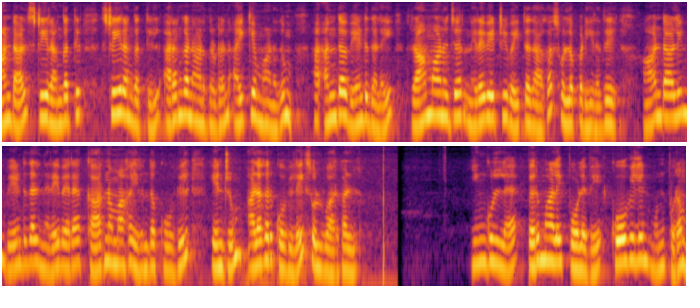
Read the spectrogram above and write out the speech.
ஆண்டாள் ஸ்ரீரங்கத்தில் ஸ்ரீரங்கத்தில் அரங்கநாதனுடன் ஐக்கியமானதும் அந்த வேண்டுதலை ராமானுஜர் நிறைவேற்றி வைத்ததாக சொல்லப்படுகிறது. ஆண்டாளின் வேண்டுதல் நிறைவேற காரணமாக இருந்த கோவில் என்றும் அழகர் கோவிலை சொல்வார்கள். இங்குள்ள பெருமாளைப் போலவே கோவிலின் முன்புறம்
